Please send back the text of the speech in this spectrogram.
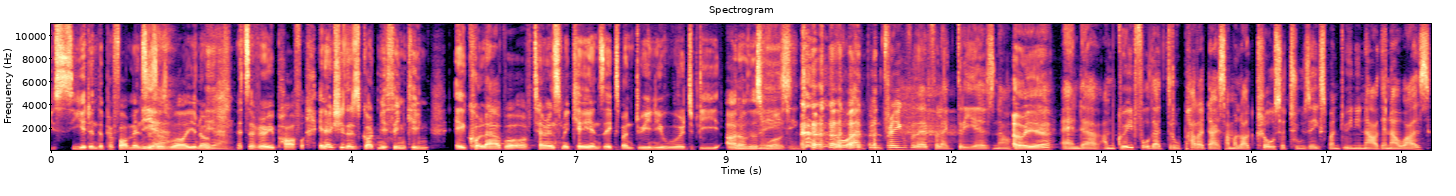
you see it in the performances as well. You know, yeah. it's a very powerful. And actually, this got me thinking: a collabo of Terence McKay and Zakes Bantwini would be out of this world. Amazing. Bro, I've been praying for that for like three years now. Oh yeah. And uh, I'm grateful that through Paradise, I'm a lot closer to Zakes Bantwini now than I was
